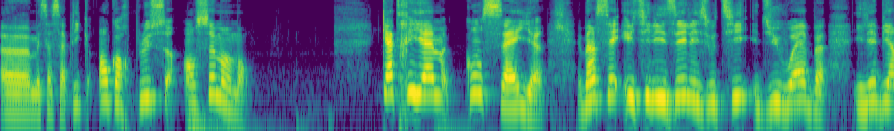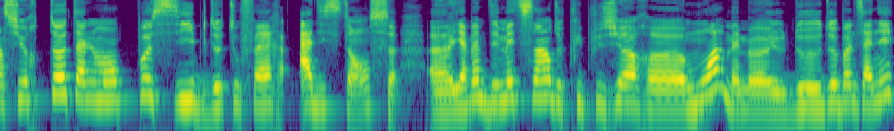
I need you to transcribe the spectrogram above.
mais ça s'applique encore plus en ce moment. Quatrième conseil, eh ben, c'est utiliser les outils du web. Il est bien sûr totalement possible de tout faire à distance. Euh, il y a même des médecins depuis plusieurs euh, mois, même euh, de, bonnes années,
